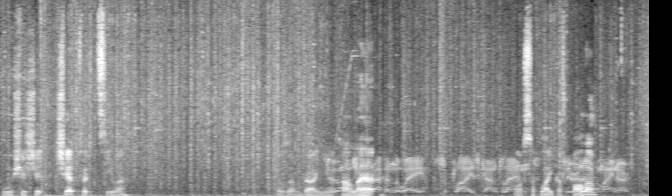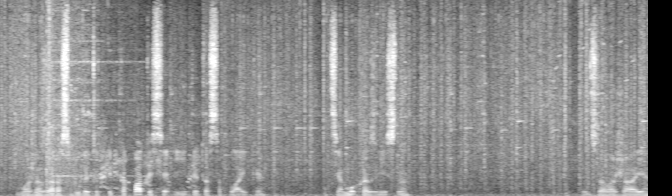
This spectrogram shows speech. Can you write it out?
тому що ще четверть ціла по завданню, але О, саплайка впала. Можна зараз буде тут підкопатися і йти до саплайки. Ця муха, звісно. Тут заважає.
